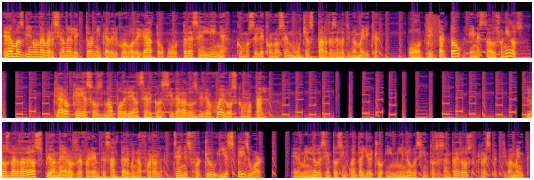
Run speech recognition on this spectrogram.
Era más bien una versión electrónica del juego de gato o tres en línea, como se le conoce en muchas partes de Latinoamérica, o Tic-Tac-Toe en Estados Unidos. Claro que esos no podrían ser considerados videojuegos como tal. Los verdaderos pioneros referentes al término fueron Tennis for Two y Space War, en 1958 y 1962 respectivamente.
